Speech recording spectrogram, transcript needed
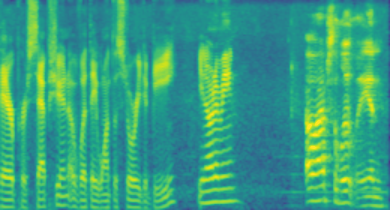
their perception of what they want the story to be you know what i mean Oh, absolutely. And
